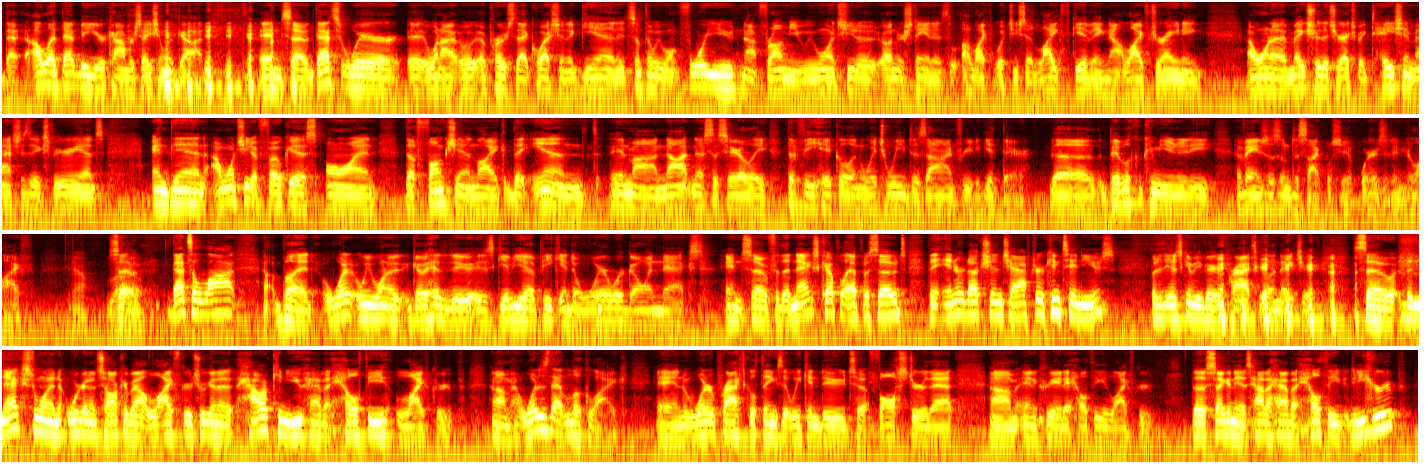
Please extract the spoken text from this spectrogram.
That, I'll let that be your conversation with God. and so that's where, uh, when I approach that question, again, it's something we want for you, not from you. We want you to understand it's, I like what you said, life giving, not life draining. I want to make sure that your expectation matches the experience. And then I want you to focus on the function, like the end in mind, not necessarily the vehicle in which we've designed for you to get there. The, the biblical community, evangelism, discipleship, where is it in your life? Yeah. So it. that's a lot, but what we want to go ahead and do is give you a peek into where we're going next. And so for the next couple episodes, the introduction chapter continues, but it is going to be very practical in nature. So the next one, we're going to talk about life groups. We're going to how can you have a healthy life group? Um, what does that look like? And what are practical things that we can do to foster that um, and create a healthy life group? The second is how to have a healthy D group.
